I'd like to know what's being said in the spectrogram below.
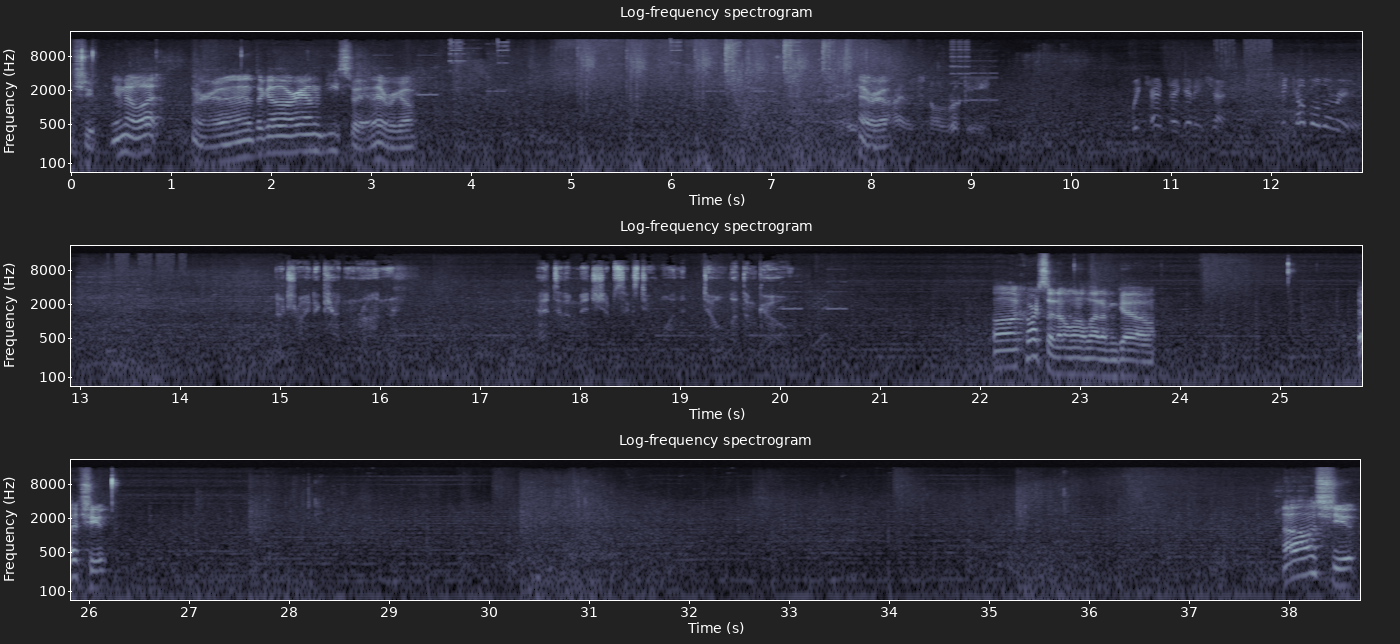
Oh shoot. You know what? We're gonna have to go around the east way. There we go. There we go. Pilot's no rookie. We can't take any chances. Decouple the rear. They're trying to cut and run. Head to the midship 621. Don't let them go. Well, of course I don't want to let them go. Oh shoot. Shoot.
